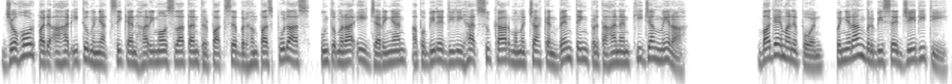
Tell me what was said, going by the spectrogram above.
Johor pada Ahad itu menyaksikan Harimau Selatan terpaksa berhempas pulas untuk meraih jaringan apabila dilihat sukar memecahkan benteng pertahanan Kijang Merah. Bagaimanapun, penyerang berbisa JDT,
